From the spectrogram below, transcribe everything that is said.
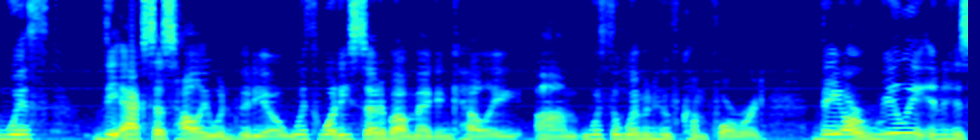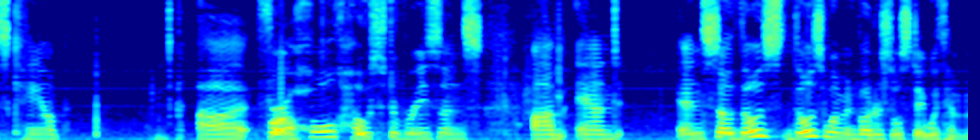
with the Access Hollywood video, with what he said about Megyn Kelly, um, with the women who've come forward. They are really in his camp mm-hmm. uh, for a whole host of reasons. Um, and and so those, those women voters will stay with him.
